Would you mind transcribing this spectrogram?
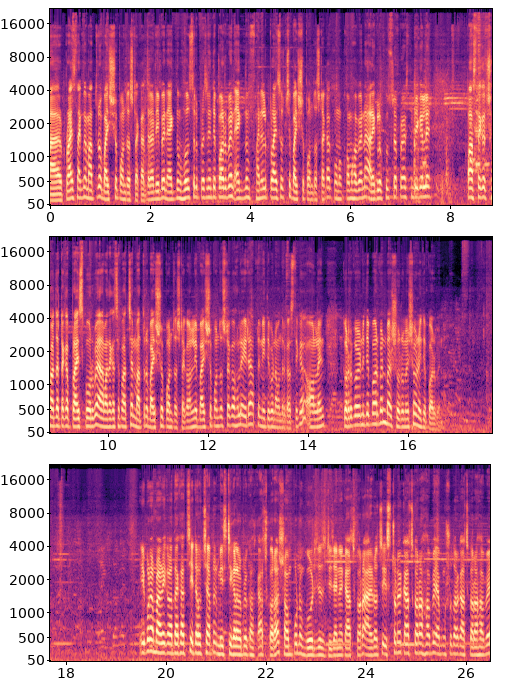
আর প্রাইস থাকবে মাত্র বাইশশো পঞ্চাশ টাকা। যারা নেবেন, একদম হোলসেল প্রাইস নিতে পারবেন। একদম ফাইনাল প্রাইস হচ্ছে বাইশশো পঞ্চাশ টাকা। কোনো কম হবে না। আর এগুলো খুচরা প্রাইস নিতে গেলে পাঁচ থেকে ছ হাজার টাকা প্রাইস পড়বে। আর আমাদের কাছে পাচ্ছেন মাত্র বাইশশো পঞ্চাশ টাকা। অনলি বাইশশো পঞ্চাশ টাকা হলে এটা আপনি নিতে পারেন আমাদের কাছ থেকে। অনলাইন অর্ডার করে নিতে পারবেন বা শোরুমে এসেও নিতে পারবেন। এরপর আমরা আরেক কালার দেখাচ্ছি, এটা হচ্ছে আপনার মিষ্টি কালার উপরে কাজ করা, সম্পূর্ণ গর্জিয়াস ডিজাইনের কাজ করা, আর এটা হচ্ছে স্টোনের কাজ করা হবে এবং সুতার কাজ করা হবে,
